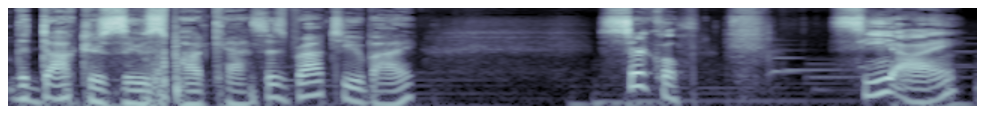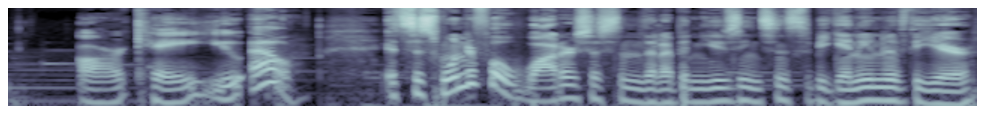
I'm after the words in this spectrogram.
The Dr. Zeus podcast is brought to you by Cirkul. C I R K U L. It's this wonderful water system that I've been using since the beginning of the year.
